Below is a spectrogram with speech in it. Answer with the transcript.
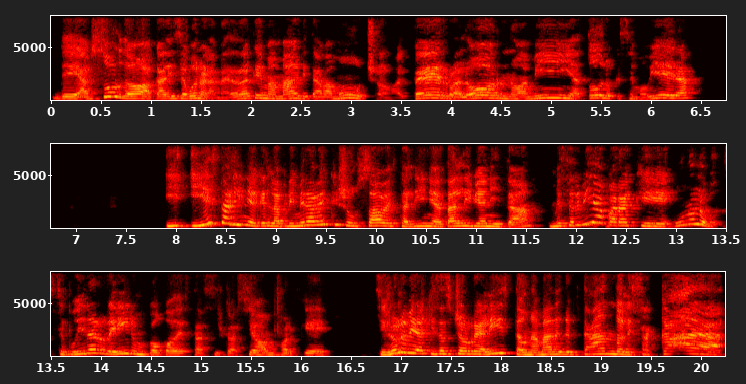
de absurdo. Acá dice, bueno, la verdad que mamá gritaba mucho, al perro, al horno, a mí, a todo lo que se moviera. Y, esta línea, que es la primera vez que yo usaba esta línea tan livianita, me servía para que uno se pudiera reír un poco de esta situación, porque si yo lo hubiera quizás hecho realista, una madre gritándole sacada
